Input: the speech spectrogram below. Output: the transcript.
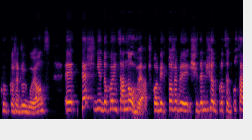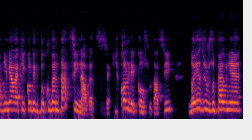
krótko rzecz ujmując, też nie do końca nowy, aczkolwiek to, żeby 70% ustaw nie miało jakiejkolwiek dokumentacji nawet, z jakichkolwiek konsultacji, no jest już zupełnie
